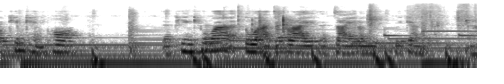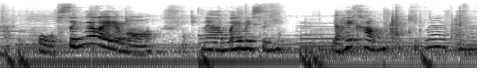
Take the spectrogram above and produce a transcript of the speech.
เราเข้มแข็งพอ แต่เพียงแค่ว่าตัวอาจจะไกลแต่ใจเราอยู่ด้วยกันนะคะโหซึ้งอะไรเนี่ยหมอนะไม่ไม่ซึ้งอย่าให้คำคิดมากนะคะ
